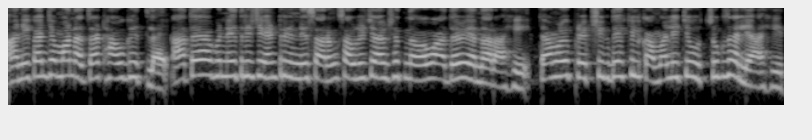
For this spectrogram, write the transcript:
अनेकांच्या मनाचा ठाव घेतलाय. आता या अभिनेत्रीच्या एंट्रीने सारंग सावलीच्या आयुष्यात नवा वादळ येणार आहे. त्यामुळे प्रेक्षक देखील कमालीचे उत्सुक झाले आहेत.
